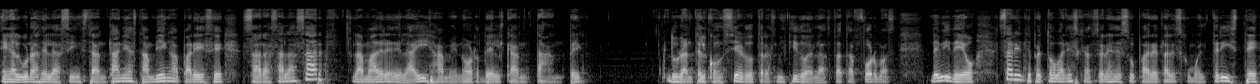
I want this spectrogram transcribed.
En algunas de las instantáneas también aparece Sara Salazar, la madre de la hija menor del cantante. Durante el concierto transmitido en las plataformas de video, Sara interpretó varias canciones de su padre, tales como El Triste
